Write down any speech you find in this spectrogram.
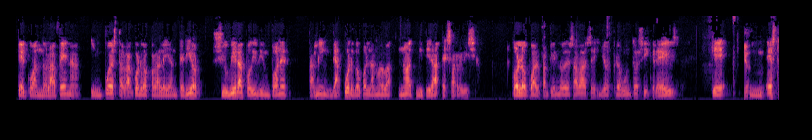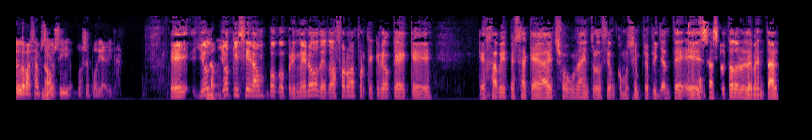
que cuando la pena impuesta de acuerdo con la ley anterior se hubiera podido imponer también de acuerdo con la nueva, no admitirá esa revisión. Con lo cual, partiendo de esa base, yo os pregunto si creéis que yo, mm, esto iba a pasar no. sí o sí o se podía evitar. Eh, yo, no. yo, quisiera un poco primero, de todas formas, porque creo que, que, que, Javi, pese a que ha hecho una introducción como siempre brillante, eh, se ha saltado lo elemental.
